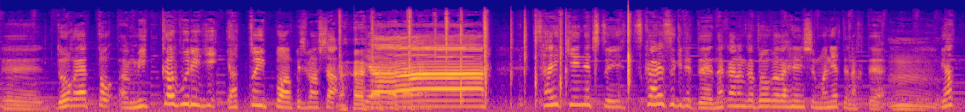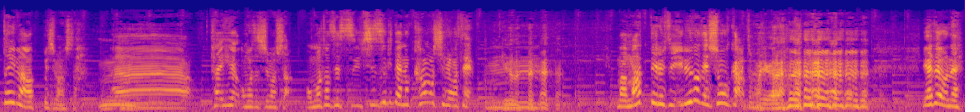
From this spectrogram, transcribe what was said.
えー、動画やっと、3日ぶりに、やっと1本アップしました。いやー、最近ね、ちょっと疲れすぎてて、なかなか動画が編集間に合ってなくて、うん、やっと今アップしました。うん、あ大変お待たせしました。お待たせしすぎたのかもしれません。んまあ、待ってる人いるのでしょうかと思いながら。いや、でもね、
